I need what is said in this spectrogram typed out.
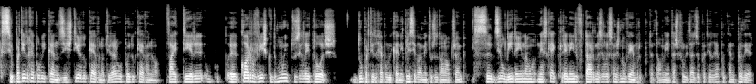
que se o Partido Republicano desistir do Kavanaugh, tirar o apoio do Kavanaugh, vai ter, uh, corre o risco de muitos eleitores do Partido Republicano e principalmente os de Donald Trump se desiludirem e não, nem sequer quererem ir votar nas eleições de novembro. Portanto, aumenta as probabilidades do Partido Republicano de perder.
